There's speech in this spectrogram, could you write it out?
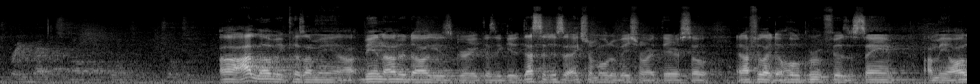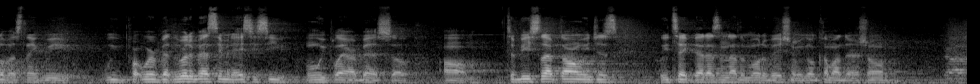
spring practice and all that going to Uh, I love it because I mean, uh, being the underdog is great because it get that's a, just an extra motivation right there. So, and I feel like the whole group feels the same. I mean, all of us think we we we're, we're the best team in the ACC when we play our best. So, um, to be slept on, we just we take that as another motivation. We gonna come out there and show them. Josh,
